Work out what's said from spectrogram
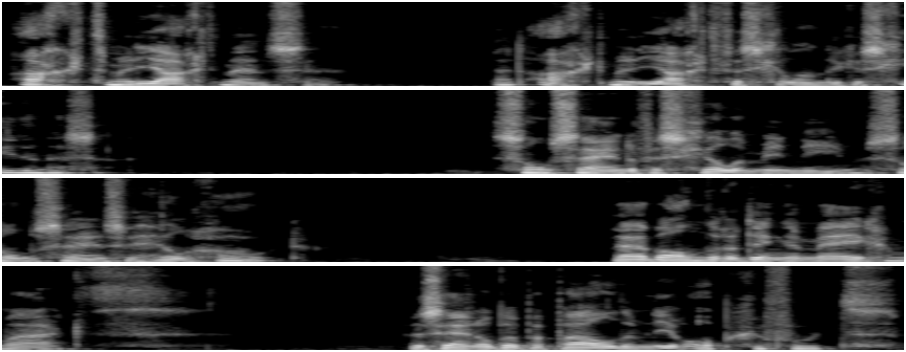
Acht miljard mensen met acht miljard verschillende geschiedenissen. Soms zijn de verschillen miniem, soms zijn ze heel groot. We hebben andere dingen meegemaakt. We zijn op een bepaalde manier opgevoed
